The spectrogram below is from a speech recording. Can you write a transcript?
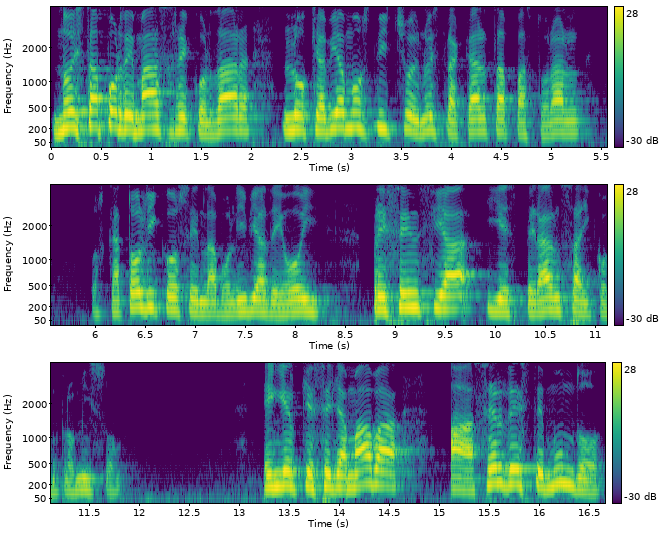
no está por demás recordar lo que habíamos dicho en nuestra carta pastoral, los católicos en la Bolivia de hoy, presencia y esperanza y compromiso, en el que se llamaba a hacer de este mundo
